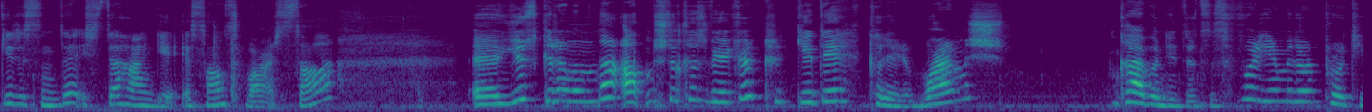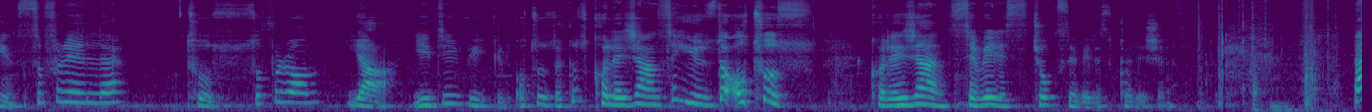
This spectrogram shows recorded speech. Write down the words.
Gerisinde işte hangi esans varsa e, 100 gramında 69,47 kalori varmış. Karbonhidratı 0,24, protein 0,50, tuz 0,10, yağ 7,39, kolajen ise %30. Kolajen severiz, çok severiz kolajeni. Ben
